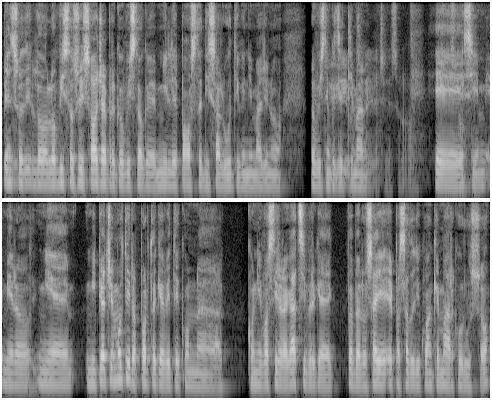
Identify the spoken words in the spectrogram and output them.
penso, di- l'ho, l'ho visto sui social perché ho visto che mille post di saluti, quindi immagino l'ho visto in queste settimane. ce ne- sono- E Stop. sì, mi, mi ero- mi è- mi piace molto il rapporto che avete con, eh, con i vostri ragazzi perché, vabbè, lo sai, è passato di qua anche Marco Russo,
